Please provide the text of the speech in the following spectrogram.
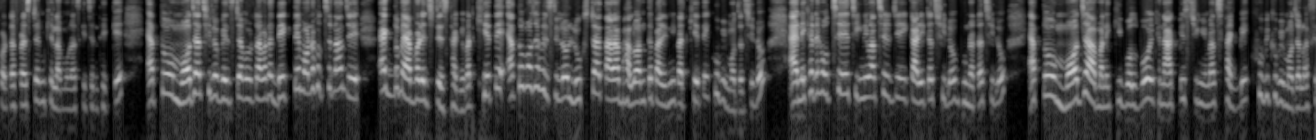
ফর দ্যা ফার্স্ট টাইম খেলাম মুনাস কিচেন থেকে। এত মজা ছিল ভেজিটেবলটা মানে দেখতে মনে হচ্ছে না যে একদম এভারেজ টেস্ট থাকবে। বাট খেতে এত মজা হয়েছিল। লুকসটা তারা ভালো আনতে পারেনি। বাট খেতে খুবই মজা ছিল। অ্যান্ড এখানে হচ্ছে চিংড়ি মাছের যে কারিটা ছিল, ভুনাটা ছিল, এত মজা মানে কি বলব? এখানে আট পিস চিংড়ি মাছ থাকবে। খুবই, খুবই মজা লাগছে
